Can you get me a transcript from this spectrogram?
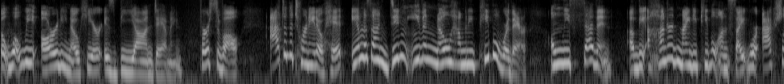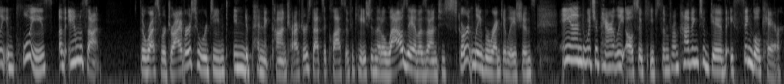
But what we already know here is beyond damning. First of all, after the tornado hit, Amazon didn't even know how many people were there. Only seven of the 190 people on site were actually employees of Amazon. The rest were drivers who were deemed independent contractors. That's a classification that allows Amazon to skirt labor regulations and which apparently also keeps them from having to give a single care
